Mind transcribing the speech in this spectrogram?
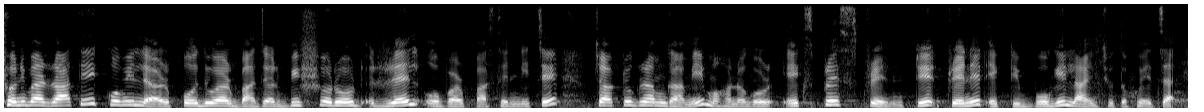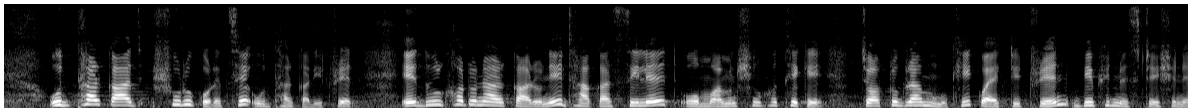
শনিবার রাতে কুমিল্লার পদুয়ার বাজার বিশ্ব রোড রেল ওভারপাসের নিচে চট্টগ্রামগামী মহানগর এক্সপ্রেস ট্রেনটি ট্রেনের একটি বগি লাইনচ্যুত হয়ে যায়। উদ্ধার কাজ শুরু করেছে উদ্ধারকারী ট্রেন। এ দুর্ঘটনার কারণে ঢাকা, সিলেট ও ময়মনসিংহ থেকে চট্টগ্রামমুখী কয়েকটি ট্রেন বিভিন্ন স্টেশনে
